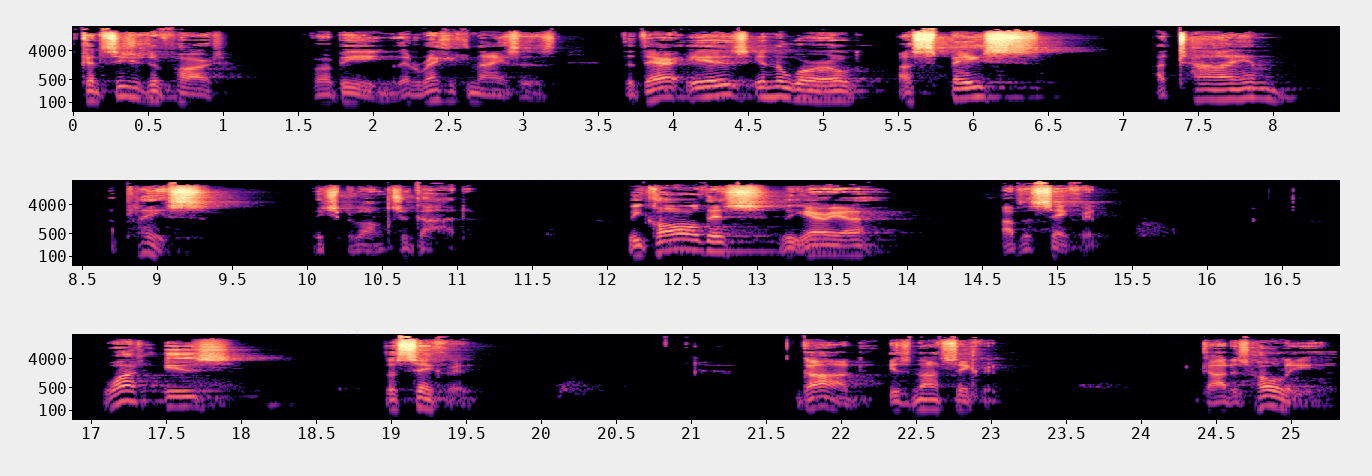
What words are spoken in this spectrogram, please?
a constitutive part of our being that recognizes that there is in the world a space, a time, a place which belongs to God. We call this the area of the sacred. What is the sacred. God is not sacred. God is holy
